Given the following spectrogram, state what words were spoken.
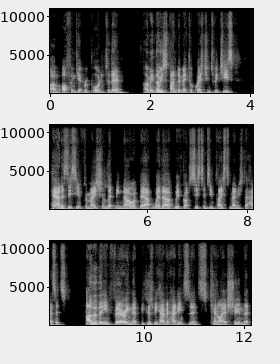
um, often get reported to them. I mean, those fundamental questions, which is how does this information let me know about whether we've got systems in place to manage the hazards? Other than inferring that because we haven't had incidents, can I assume that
